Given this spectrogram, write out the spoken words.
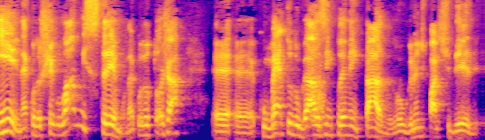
E, né, quando eu chego lá no extremo, né, quando eu estou já é, é, com o método gás implementado, ou grande parte dele,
